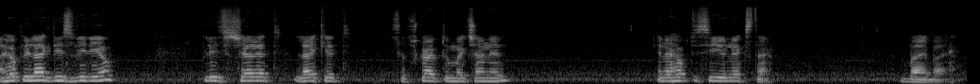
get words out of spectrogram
I hope you like this video. Please share it like it subscribe to my channel and I hope to see you next time. Bye bye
